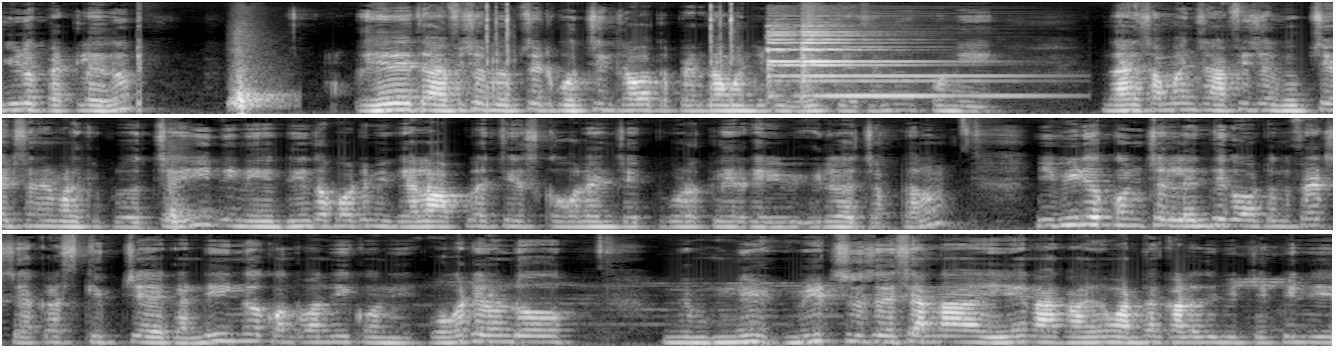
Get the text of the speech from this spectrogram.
వీడియో పెట్టలేదు. ఏదైతే అఫీషియల్ వెబ్సైట్కి వచ్చిన తర్వాత పెడదామని చెప్పి వెయిట్ చేశాను. కొన్ని దానికి సంబంధించిన అఫీషియల్ వెబ్సైట్స్ అనేవి మనకి ఇప్పుడు వచ్చాయి. దీని దీంతో పాటు మీకు ఎలా అప్లై చేసుకోవాలని చెప్పి కూడా క్లియర్గా ఈ వీడియోలో చెప్తాను. ఈ వీడియో కొంచెం లెంతీగా ఉంటుంది ఫ్రెండ్స్ ఎక్కడ స్కిప్ చేయకండి. ఇంకా కొంతమంది కొన్ని ఒకటి రెండు నీట్స్ చూసేసి అన్న ఏ నాకు ఏం అర్థం కాలేదు మీరు చెప్పింది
